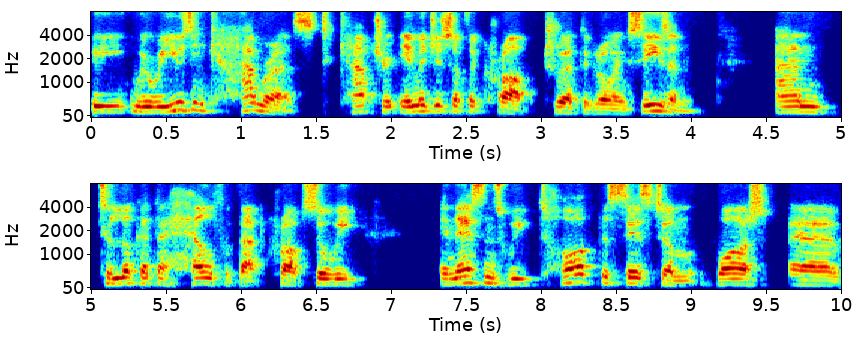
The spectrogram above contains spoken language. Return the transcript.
the, we were using cameras to capture images of the crop throughout the growing season, and to look at the health of that crop. So we in essence, we taught the system what uh,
